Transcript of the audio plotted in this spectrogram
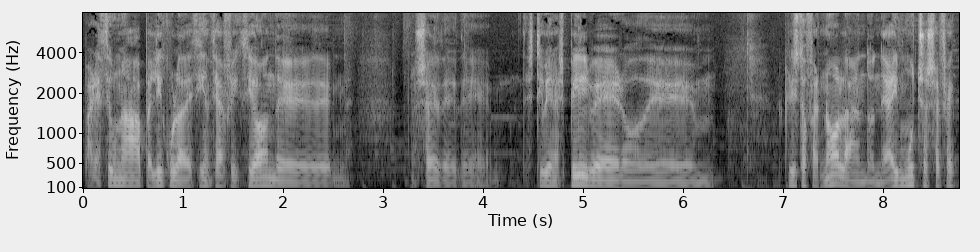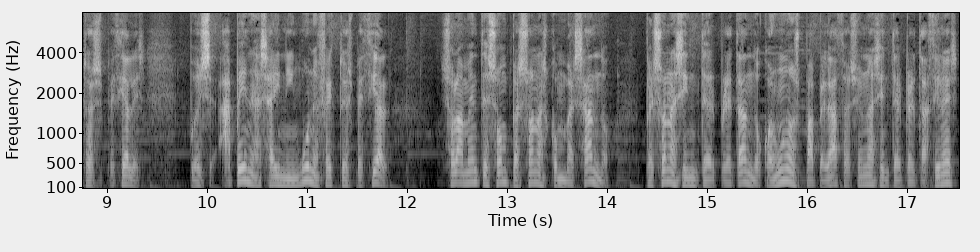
Parece una película de ciencia ficción de, no sé, de Steven Spielberg o de mm, Christopher Nolan, donde hay muchos efectos especiales, pues apenas hay ningún efecto especial. Solamente son personas conversando, personas interpretando, con unos papelazos y unas interpretaciones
